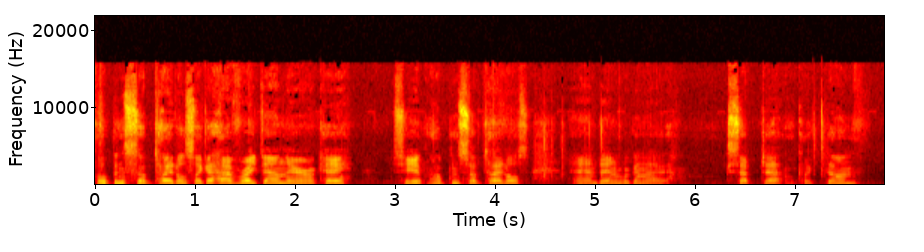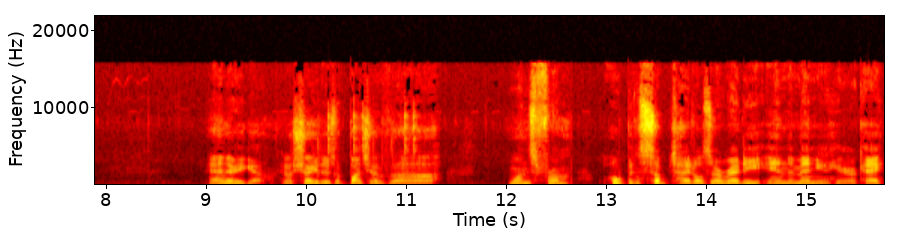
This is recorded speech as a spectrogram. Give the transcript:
Open subtitles like I have right down there, okay? See it? Open subtitles. And then we're going to accept that and click done. And there you go. It'll show you there's a bunch of uh, ones from open subtitles already in the menu here, okay?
